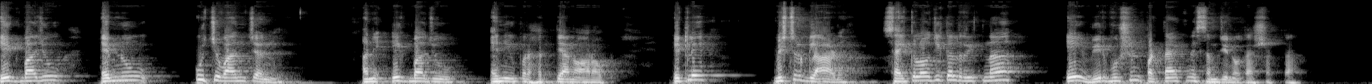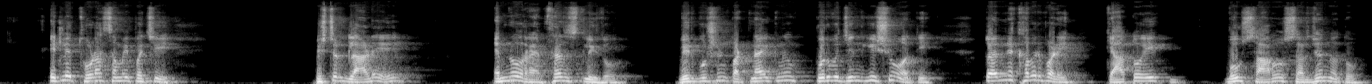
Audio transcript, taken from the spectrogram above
એક બાજુ એમનું ઉચ્ચ વાંચન અને એક બાજુ એની ઉપર હત્યાનો આરોપ. એટલે મિસ્ટર ગ્લાડ સાયકોલોજીકલ રીતના એ વીરભૂષણ પટનાયકને સમજી નહોતા શકતા. એટલે થોડા સમય પછી મિસ્ટર ગ્લાડે એમનો રેફરન્સ લીધો. વીરભૂષણ પટનાયકનું પૂર્વ જિંદગી શું હતી? તો એમને ખબર પડી કે આ તો એક બહુ સારો સર્જન હતો.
